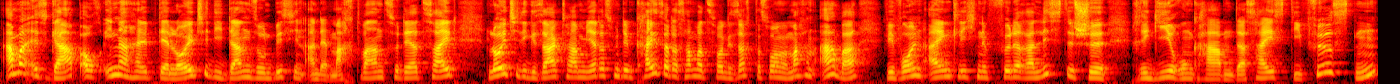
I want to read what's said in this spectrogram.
aber es gab auch innerhalb der Leute, die dann so ein bisschen an der Macht waren zu der Zeit, Leute, die gesagt haben, ja, das mit dem Kaiser, das haben wir zwar gesagt, das wollen wir machen, aber wir wollen eigentlich eine föderalistische Regierung haben. Das heißt, die Fürsten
